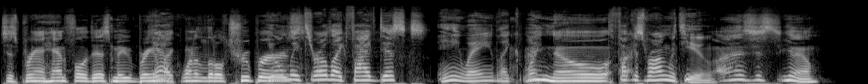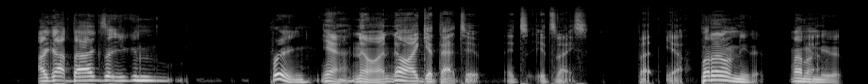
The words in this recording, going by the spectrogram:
just bring a handful of discs, maybe bring Yeah. like one of the little troopers. You only throw like five discs anyway. Like what I know. the fuck is wrong with you? I, It's just you know, I got bags that you can bring, Yeah, no, I no, I get that too. It's it's nice, but yeah. but I don't need it. I don't need it.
